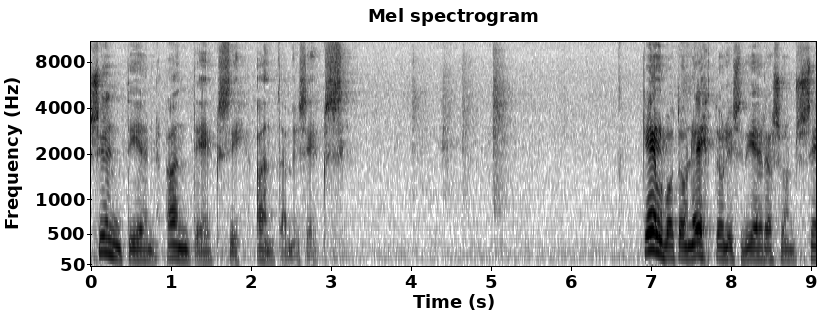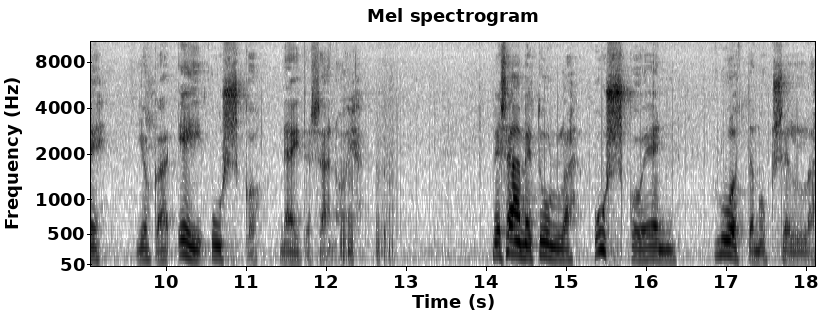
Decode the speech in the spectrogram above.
syntien anteeksi antamiseksi. Kelvoton ehtoollisvieras on se, joka ei usko näitä sanoja. Me saamme tulla uskoen luottamuksella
